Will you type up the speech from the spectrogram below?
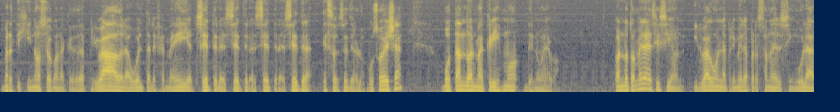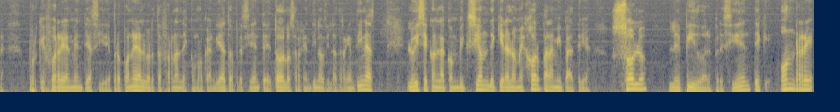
vertiginoso con la que es privado, la vuelta al FMI, etcétera, etcétera, etcétera, etcétera. Eso, etcétera, los puso ella, votando al macrismo de nuevo. Cuando tomé la decisión, y lo hago en la primera persona del singular, porque fue realmente así, de proponer a Alberto Fernández como candidato a presidente de todos los argentinos y las argentinas, lo hice con la convicción de que era lo mejor para mi patria. Solo le pido al presidente que honre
